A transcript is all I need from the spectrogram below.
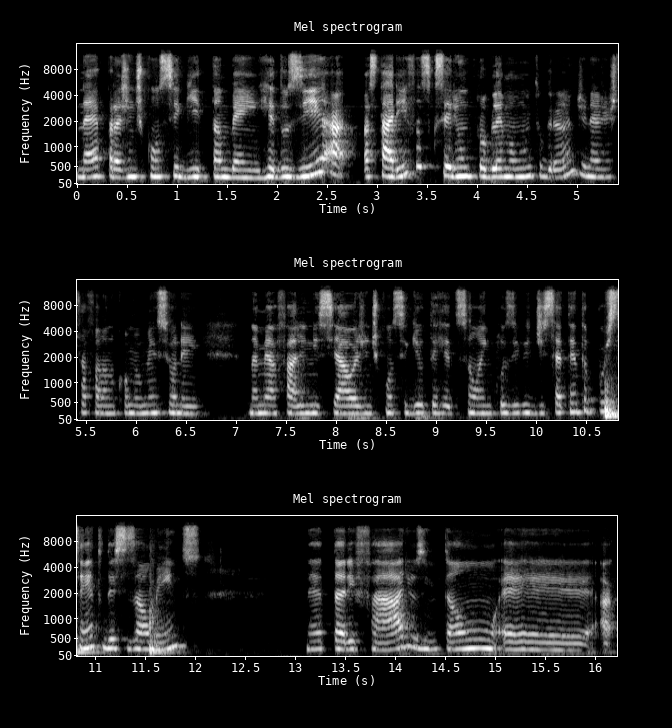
né, para a gente conseguir também reduzir a, as tarifas, que seria um problema muito grande, né, a gente está falando, como eu mencionei, na minha fala inicial, a gente conseguiu ter redução, inclusive, de 70% desses aumentos né, tarifários. Então, é, a,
